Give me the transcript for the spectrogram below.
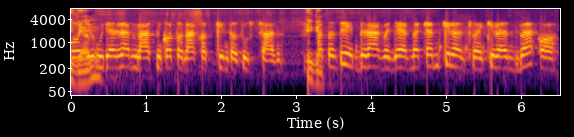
Igen. Hogy ugye nem látni katonákat kint az utcán. Igen. Hát az én drága gyermekem 99-ben a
